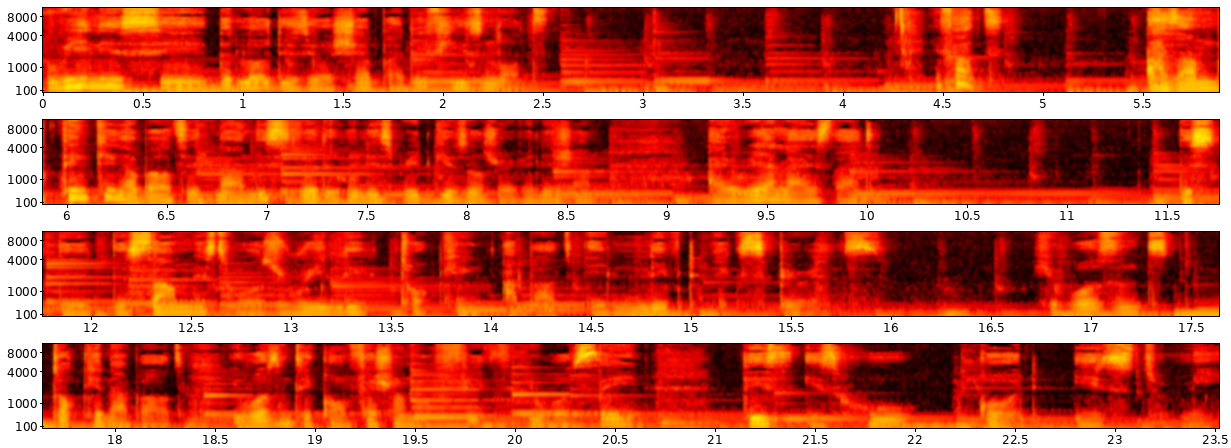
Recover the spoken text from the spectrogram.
really say the Lord is your shepherd if He's not. In fact, as I'm thinking about it now, this is where the Holy Spirit gives us revelation. I realize that this, the, the psalmist was really talking about a lived experience. He wasn't talking about, it wasn't a confession of faith. He was saying, This is who God is to me.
